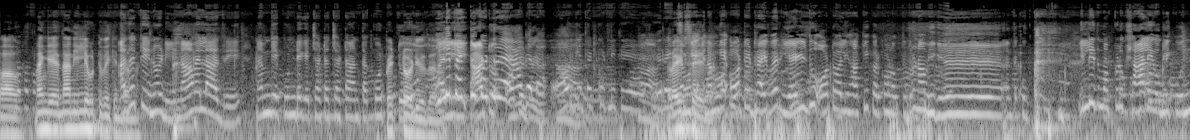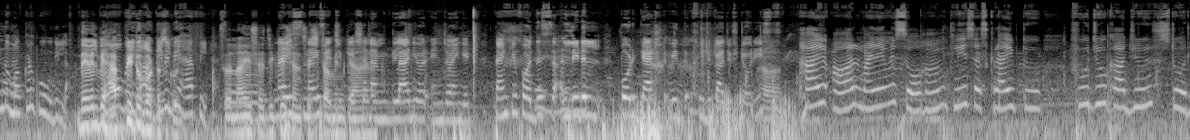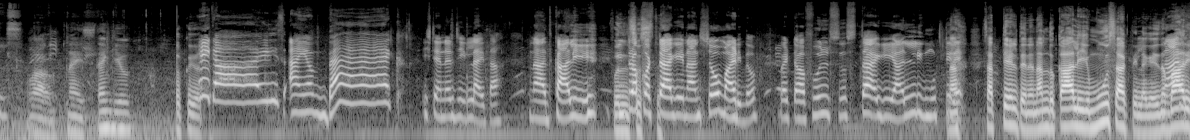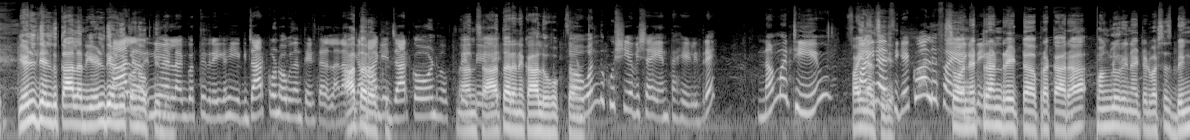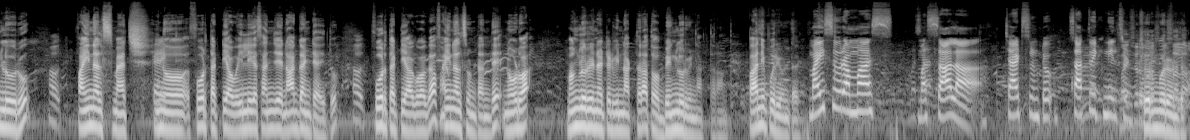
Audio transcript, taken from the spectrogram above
ವಾವ್ ನಂಗೆ ನಾನು ಇಲ್ಲಿ ಹುಟ್ಟಬೇಕಿಂತ ಅದಕ್ಕೆ ನೋಡಿ ನಾವೆಲ್ಲ ಆದ್ರೆ ನಮ್ಗೆ ಕುಂಡೆಗೆ ಚಟ ಚಟ ಅಂತ ಪೆಟ್ಟು ಕೊಟ್ಟು ಹೊಡಿಯೋದು. ಅಲ್ಲಿ ಆಟೋ ಆಗಲ್ಲ. ಅವ್ರಿಗೆ ಪೆಟ್ಕೊಡ್ಲಿಕ್ಕೆ ರೈಟ್ ನಮ್ಗೆ ಸೈಡ್ ನಮ್ಗೆ ಆಟೋ ಡ್ರೈವರ್ ಎಳ್ದು ಆಟೋ ಅಲ್ಲಿ ಹಾಕಿ ಕರ್ಕೊಂಡು ಹೋಗ್ತಿದ್ರು. ನಾವು ಹೀಗೆ ಅಂತ ಕೂಗ್ತಿದ್ವಿ. ಇಲ್ಲಿದ್ ಮಕ್ಕಳು ಶಾಲೆಗೆ ಹೋಗ್ಲಿಕ್ಕೆ ಒಂದು ಮಕ್ಕಳು ಕೂಗುದಿಲ್ಲ. They will be happy to go to will be school happy so nice education system in education. Canada I'm glad you're enjoying it. Thank you for this little podcast with Fujikaju stories. Hi all, my name is Soham. Please subscribe to Fuju Kaju Stories. Wow, nice. Thank you. Hey guys, I am back. ಇಷ್ಟು energy ಇಲ್ಲ ಆಯ್ತಾ ನಾ ಅದು ಖಾಲಿ Full intro ಸುಸ್ತು. ಕೊಟ್ಟಾಗೆ ನಾನು show ಮಾಡಿದ್ದು but full ಸುಸ್ತಾಗಿ ಅಲ್ಲಿಗೆ ಮುಟ್ಟಿದೆ ಸತ್ಯ ಹೇಳ್ತೇನೆ ನಂದು ಕಾಲಿಗೆ ಮೂಸ ಆಗ್ತಿಲ್ಲ ಗೈಸ್ ಬಾರಿ ಎಳ್ದು ಎಳ್ದು ಕಾಲನ್ನು ಎಳ್ದು ಎಳ್ದುಕೊಂಡು ಕಾಲು ಹೋಗ್ತಿದ್ದೆ. ನೀವೆಲ್ಲ ಗೊತ್ತಿದ್ರೆ ಈಗ ಹೀಗೆ ಜಾರ್ಕೊಂಡು ಹೋಗುದಂತ ಹೇಳ್ತಾರಲ್ಲ ಆ ನಾವು ಥರ ಹಾಗೆ ಜಾರ್ಕೊಂಡು ಹೋಗ್ತಾ ನಾನ್. ಸಹ ಆ ಥರನೇ ಕಾಲು ಹೋಗ್ತಾ ಸೊ ಉಂಟು. ಒಂದು ಖುಷಿಯ ವಿಷಯ ಅಂತ ಹೇಳಿದ್ರೆ ನಮ್ಮ ಟೀಮ್ ಫೈನಲ್ಸ್ಗೆ. ಫೈನಲ್ಸ್ಗೆ qualify so net run rate ಪ್ರಕಾರ ಮಂಗಳೂರು ಯುನೈಟೆಡ್ ವರ್ಸಸ್ ಬೆಂಗಳೂರು ಹೌದು. ಫೈನಲ್ಸ್ ಮ್ಯಾಚ್ ಇನ್ನು ಫೋರ್ ತರ್ಟಿ ಆಗುವ ಇಲ್ಲಿಗೆ ಸಂಜೆ ನಾಲ್ಕು ಗಂಟೆ ಆಯಿತು. ಹೌದು. ಫೋರ್ ತರ್ಟಿ ಆಗುವಾಗ ಫೈನಲ್ಸ್ ಉಂಟಂತೆ ನೋಡುವ. ಮಂಗಳೂರು ಯುನೈಟೆಡ್ ವಿನ್ ಆಗ್ತಾರಾ ಅಥವಾ ಬೆಂಗಳೂರು ವಿನ್ ಆಗ್ತಾರಾ ಅಂತ? ಪಾನಿಪುರಿ ಉಂಟು. ಮೈಸೂರು ಅಮ್ಮ ಮಸಾಲಾ ಚಾಟ್ಸ್ ಉಂಟು ಸಾತ್ವಿಕ್ ಮೀಲ್ಸ್ ಉಂಟು. ಚುರ್ಮುರಿ ಉಂಟು.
